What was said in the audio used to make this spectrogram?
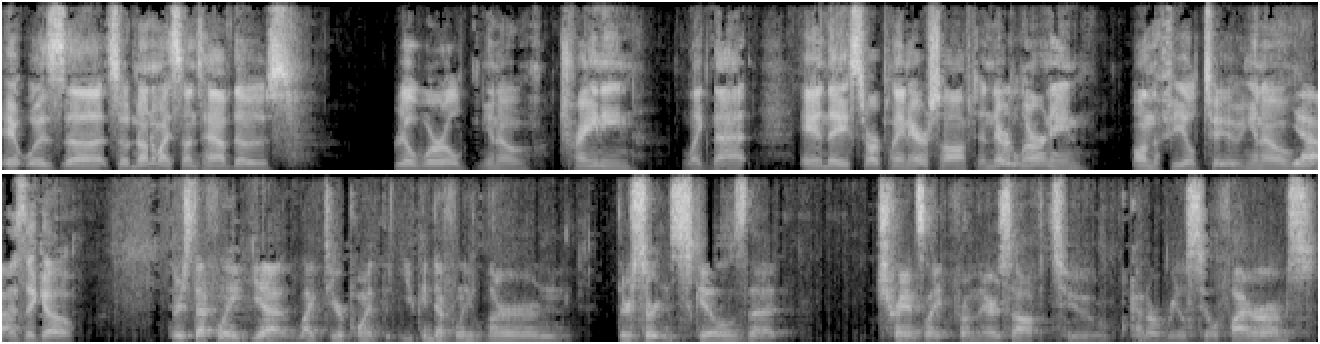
it was uh, so none of my sons have those real world, you know, training like that, and they start playing airsoft, and they're learning on the field too, you know, Yeah. as they go. there's definitely yeah like to your point that you can definitely learn there's certain skills that translate from airsoft to kind of real steel firearms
